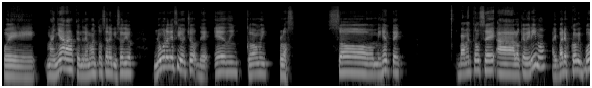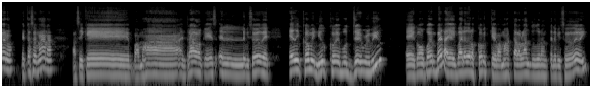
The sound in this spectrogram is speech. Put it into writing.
pues mañana tendremos entonces el episodio número 18 de Edwin Comic Plus. So, mi gente, vamos entonces a lo que venimos. Hay varios cómics buenos esta semana, así que vamos a entrar a lo que es el episodio de Edwin Comic New Comic Book Day Review. Eh, como pueden ver, ahí hay varios de los cómics que vamos a estar hablando durante el episodio de hoy.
